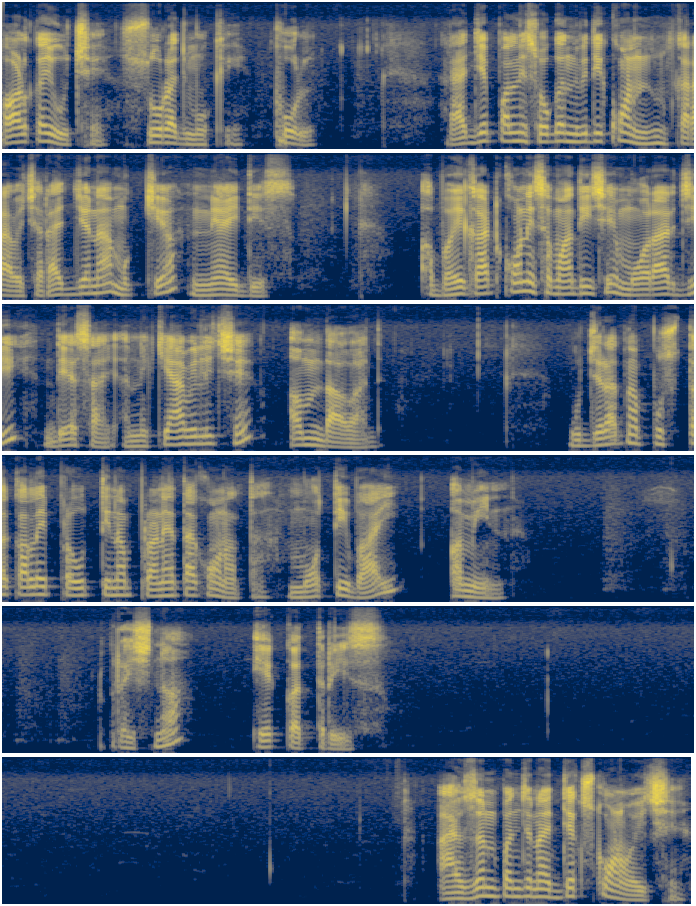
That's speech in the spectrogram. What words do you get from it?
ફળ કયું છે? સૂરજમુખી. ફૂલ. રાજ્યપાલની સોગંદવિધિ કોણ કરાવે છે? રાજ્યના મુખ્ય ન્યાયાધીશ. અભયઘાટ કોની સમાધિ છે? મોરારજી દેસાઈ. અને ક્યાં આવેલી છે? અમદાવાદ. ગુજરાતમાં પુસ્તકાલય પ્રવૃત્તિના પ્રણેતા કોણ હતા? મોતીભાઈ અમીન. પ્રશ્ન એકત્રીસ. આયોજન પંચના અધ્યક્ષ કોણ હોય છે?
